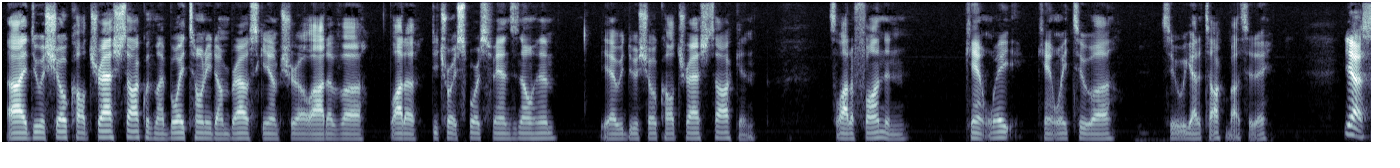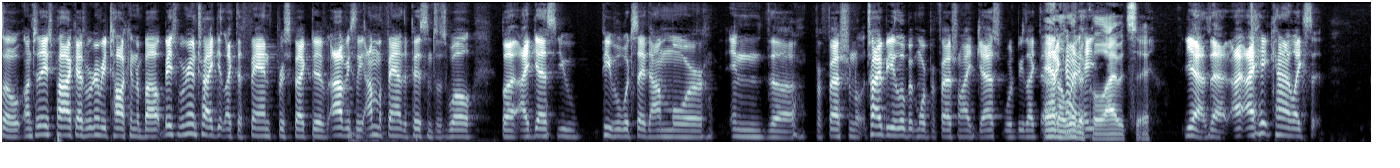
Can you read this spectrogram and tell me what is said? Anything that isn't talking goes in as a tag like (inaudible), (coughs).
Uh, I do a show called Trash Talk with my boy Tony Dombrowski. I'm sure a lot of uh, a lot of Detroit sports fans know him. Yeah, we do a show called Trash Talk, and it's a lot of fun. And can't wait, can't wait to uh, see what we got to talk about today. Yeah, so on today's podcast, we're going to be talking about basically, we're going to try to get like the fan perspective. Obviously, I'm a fan of the Pistons as well, but I guess you people would say that I'm more in the professional, try to be a little bit more professional, I guess, would be like that. I Analytical, hate- I would say. yeah, that. I, I hate kind of like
